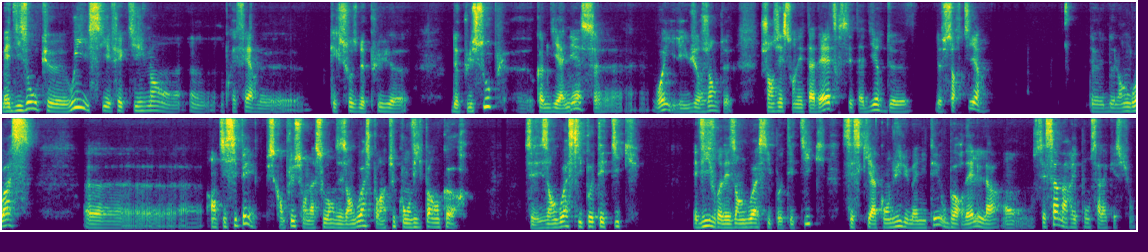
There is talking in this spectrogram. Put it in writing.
Mais disons que oui, si effectivement on, préfère quelque chose de plus, euh, de plus souple, euh, comme dit Agnès, euh, oui, il est urgent de changer son état d'être, c'est-à-dire de, sortir de, l'angoisse anticipée, puisqu'en plus on a souvent des angoisses pour un truc qu'on ne vit pas encore. C'est des angoisses hypothétiques vivre des angoisses hypothétiques, c'est ce qui a conduit l'humanité au bordel. Là, c'est ça ma réponse à la question.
